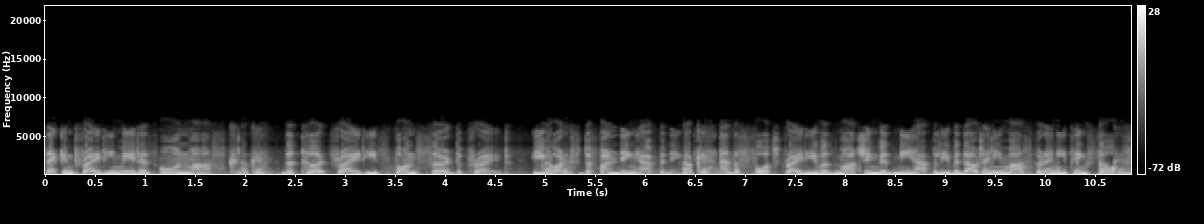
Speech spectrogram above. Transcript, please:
second pride, he made his own mask. Okay. The third pride, he sponsored the pride. He okay. got the funding happening. Okay. And the fourth pride, he was marching with me happily without any mask or anything. So, okay.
